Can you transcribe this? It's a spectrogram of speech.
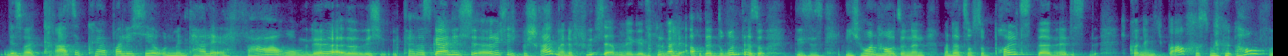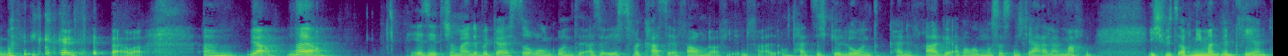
das war krasse körperliche und mentale Erfahrung. Ne? Also ich kann das gar nicht äh, richtig beschreiben. Meine Füße haben mir getan, weil auch darunter so dieses, nicht Hornhaut, sondern man hat auch so Polster. Ne? Das, ich konnte nicht barfuß mehr laufen, weil ich kein Fett da war. Ähm, ja, naja, ihr seht schon meine Begeisterung und also es war krasse Erfahrung auf jeden Fall und hat sich gelohnt, keine Frage, aber man muss das nicht jahrelang machen. Ich würde es auch niemandem empfehlen.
